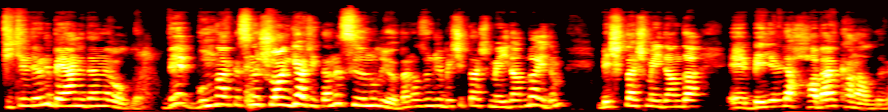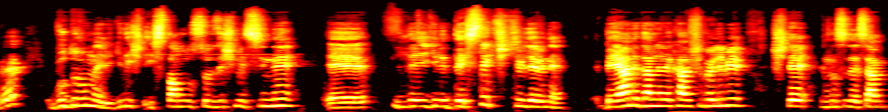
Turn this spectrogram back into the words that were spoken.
fikirlerini beyan edenler oldu. Ve bunun arkasında şu an gerçekten de sığınılıyor. Ben az önce Beşiktaş meydandaydım. Beşiktaş meydanda e, belirli haber kanalları bu durumla ilgili işte İstanbul Sözleşmesi'ni e, ile ilgili destek fikirlerini beyan edenlere karşı böyle bir işte nasıl desem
